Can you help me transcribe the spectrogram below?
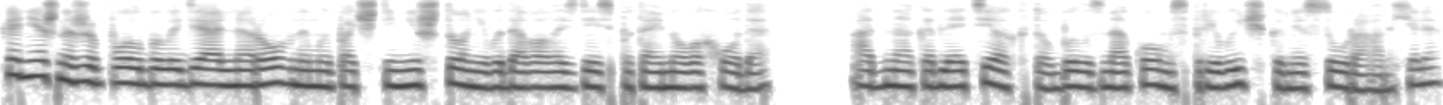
Конечно же, пол был идеально ровным, и почти ничто не выдавало здесь потайного хода. Однако для тех, кто был знаком с привычками Сура Анхеля,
